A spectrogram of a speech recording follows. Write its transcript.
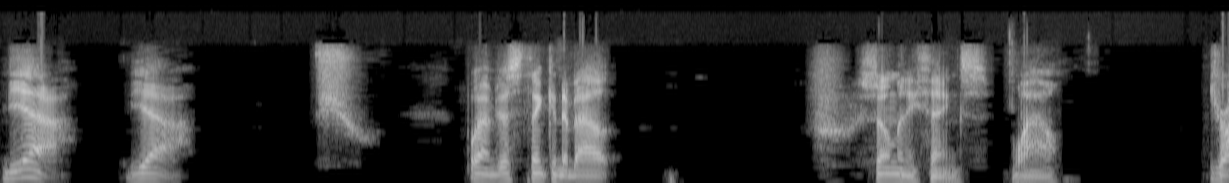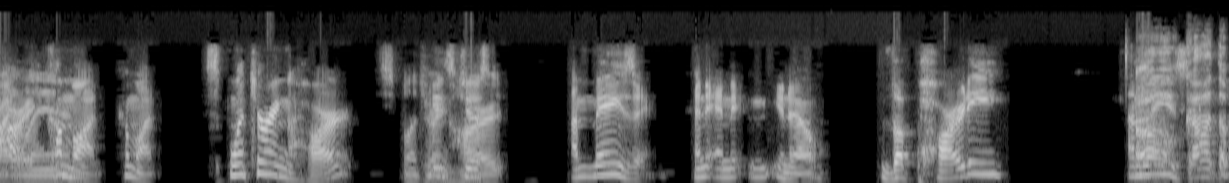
Yeah. Yeah. Phew. Boy, I'm just thinking about so many things. Wow. Dry All right, land, come on, come on. Splintering Heart, splintering It's just- heart. amazing, and and you know the party, amazing. oh god the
